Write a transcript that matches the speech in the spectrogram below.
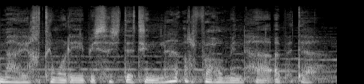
ما يختم لي بسجدة لا أرفع منها أبدا.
